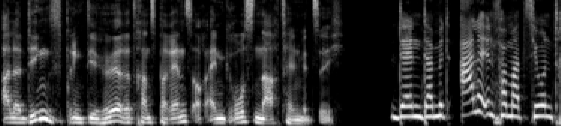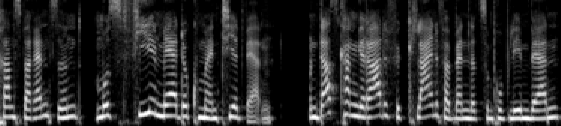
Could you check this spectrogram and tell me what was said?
Allerdings bringt die höhere Transparenz auch einen großen Nachteil mit sich. Denn damit alle Informationen transparent sind, muss viel mehr dokumentiert werden. Und das kann gerade für kleine Verbände zum Problem werden,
